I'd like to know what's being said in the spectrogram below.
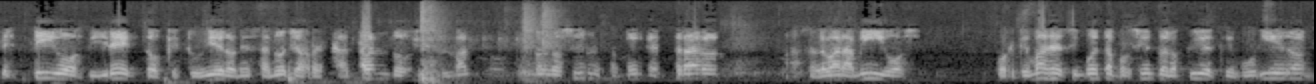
testigos directos que estuvieron esa noche rescatando y salvando, son los héroes también entraron a salvar amigos, porque más del 50% de los pibes que murieron,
